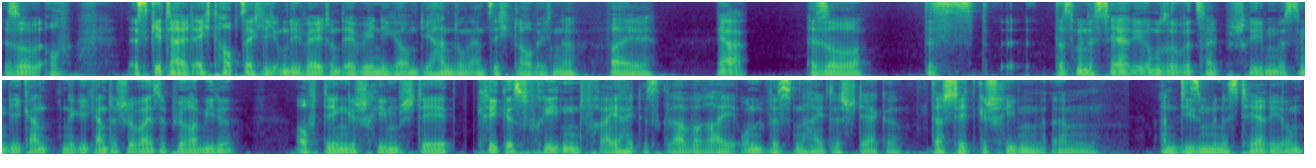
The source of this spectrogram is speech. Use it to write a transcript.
also auch, es geht halt echt hauptsächlich um die Welt und eher weniger um die Handlung an sich, glaube ich, ne? Weil, Ja, also, das, das Ministerium, so wird es halt beschrieben, ist ein Gigant, eine gigantische weiße Pyramide, auf denen geschrieben steht, Krieg ist Frieden, Freiheit ist Sklaverei, Unwissenheit ist Stärke. Das steht geschrieben ähm, an diesem Ministerium.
